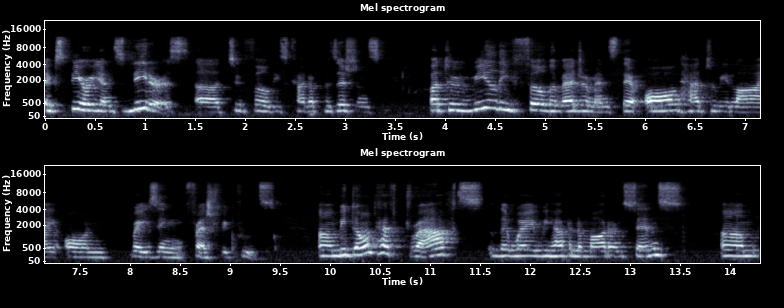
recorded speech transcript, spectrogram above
experienced leaders uh, to fill these kind of positions but to really fill the regiments they all had to rely on raising fresh recruits um, we don't have drafts the way we have in a modern sense um,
